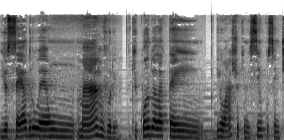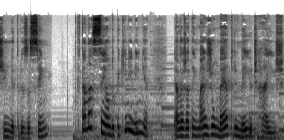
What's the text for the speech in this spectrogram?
E o cedro é um, uma árvore que quando ela tem, eu acho que uns 5 centímetros assim, que está nascendo, pequenininha. Ela já tem mais de um metro e meio de raiz.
